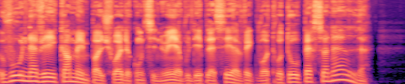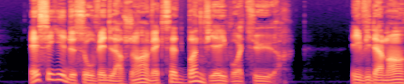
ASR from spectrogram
vous n'avez quand même pas le choix de continuer à vous déplacer avec votre auto personnelle. Essayez de sauver de l'argent avec cette bonne vieille voiture. Évidemment,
